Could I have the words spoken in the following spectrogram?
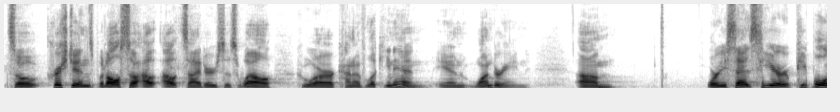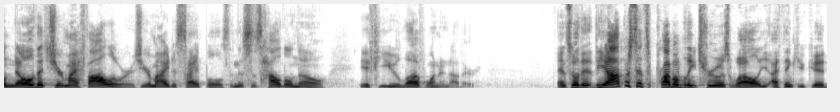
So, Christians, but also out- outsiders as well, who are kind of looking in and wondering. Um, where he says here, people will know that you're my followers, you're my disciples, and this is how they'll know if you love one another. And so the, the opposite's probably true as well, I think you could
